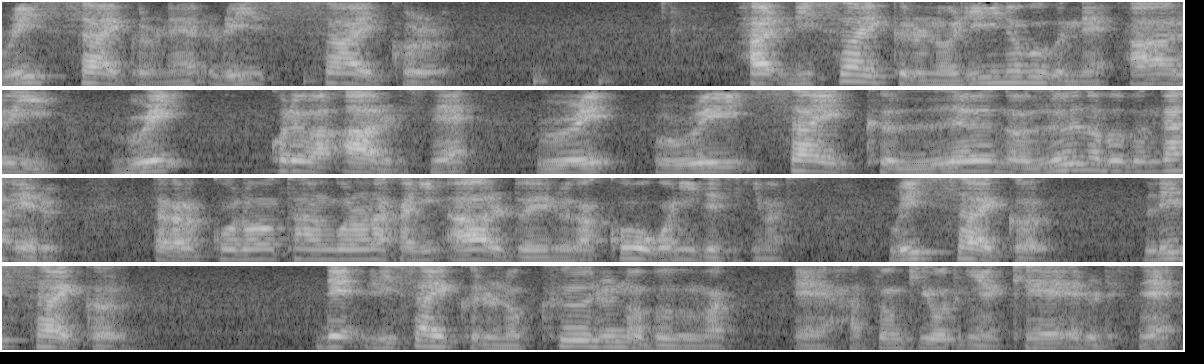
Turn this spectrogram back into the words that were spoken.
Recycle ね。recycle はいリサイクルのリの部分ね。RE re これは R ですね。re recycle のルの部分が L だからこの単語の中に R と L が交互に出てきます。recycle recycle でリサイクルのクールの部分は、えー、発音記号的には KL ですね、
